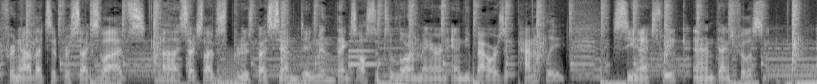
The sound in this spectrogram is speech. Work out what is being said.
For now, that's it for Sex Lives. Uh, Sex Lives is produced by Sam Dingman. Thanks also to Laura Mayer and Andy Bowers at Panoply. See you next week, and thanks for listening.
